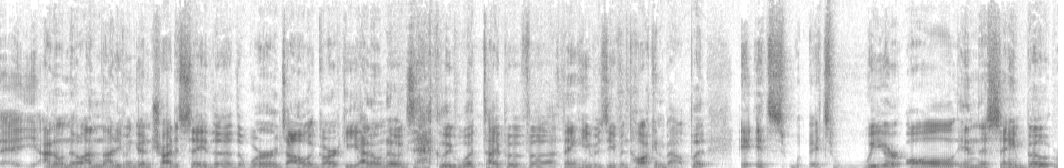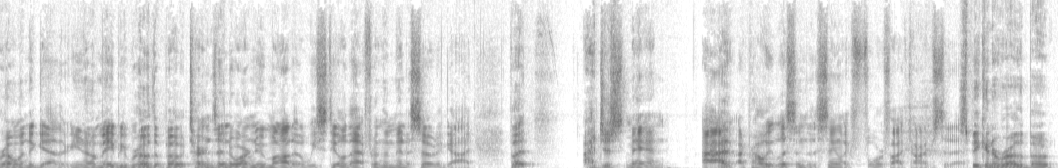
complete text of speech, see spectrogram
I don't know. I'm not even going to try to say the the words oligarchy. I don't know exactly what type of uh, thing he was even talking about, but it, it's it's we are all in the same boat rowing together. You know, maybe row the boat turns into our new motto. We steal that from the Minnesota guy, but I just man, I I probably listened to this thing like four or five times today. Speaking of row the boat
